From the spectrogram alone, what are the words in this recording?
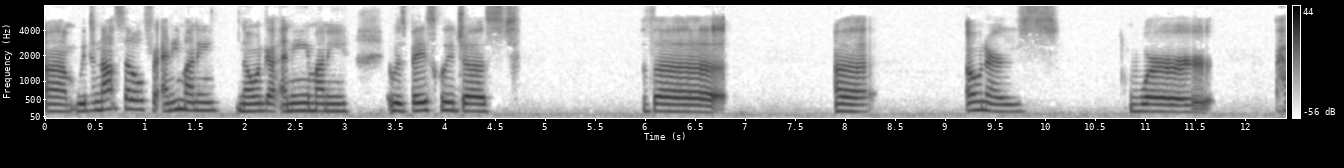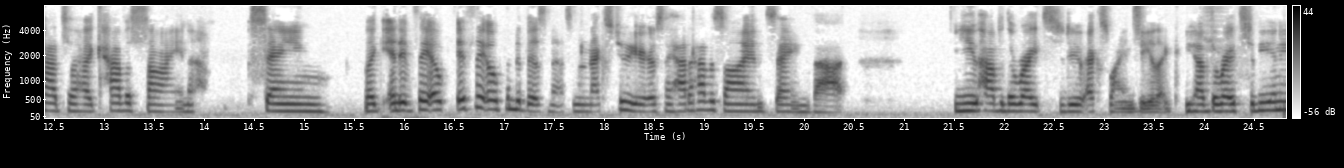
Um, we did not settle for any money. No one got any money. It was basically just the uh, owners were had to like have a sign saying like and if they op- if they opened a business in the next two years they had to have a sign saying that you have the rights to do x y and z like you have the rights to be in a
